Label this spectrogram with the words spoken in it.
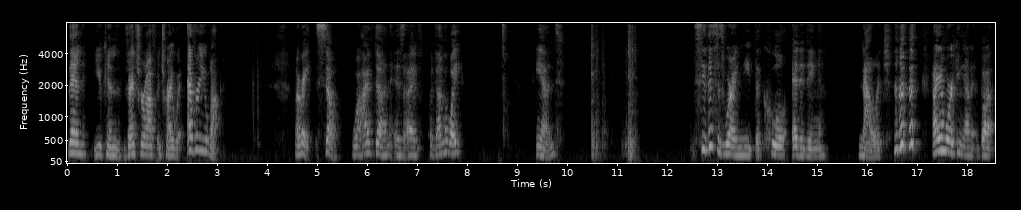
Then you can venture off and try whatever you want. All right, so what I've done is I've put down the white and see, this is where I need the cool editing knowledge. I am working on it, but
